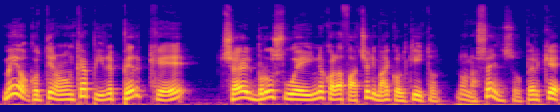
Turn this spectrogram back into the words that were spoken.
Ma io continuo a non capire perché c'è il Bruce Wayne con la faccia di Michael Keaton. Non ha senso, perché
